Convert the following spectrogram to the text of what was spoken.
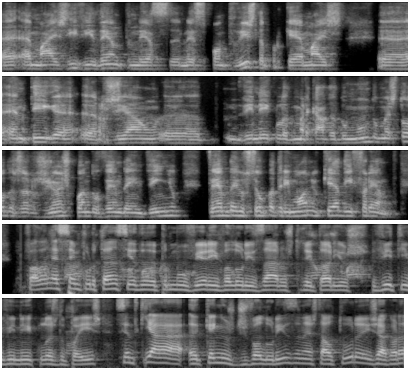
a, a mais evidente nesse, nesse ponto de vista, porque é a mais antiga eh, região uh, vinícola demarcada do mundo, mas todas as regiões, quando vendem vinho, vendem o seu património que é diferente. Fala nessa importância de promover e valorizar os territórios vitivinícolas do país, sendo que há quem os desvaloriza nesta altura e já agora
